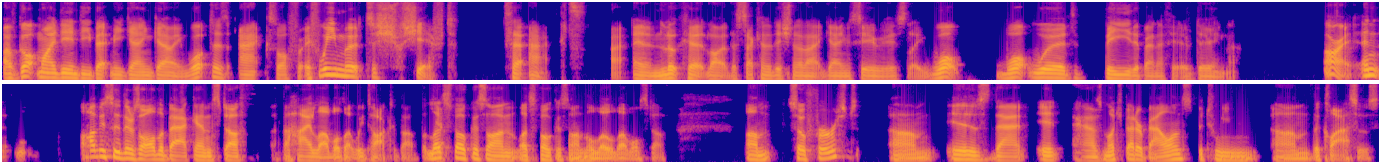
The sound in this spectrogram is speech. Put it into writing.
I've got my D and D BECMI game going. What does ACKS offer? If we were to shift to ACKS uh, and look at like the second edition of that game seriously, what what would be the benefit of doing that? All right, and obviously there's all the back end stuff at the high level that we talked about, but let's yeah. focus on let's focus on the low level stuff. Um, so first um, is that it has much better balance between um, the classes.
